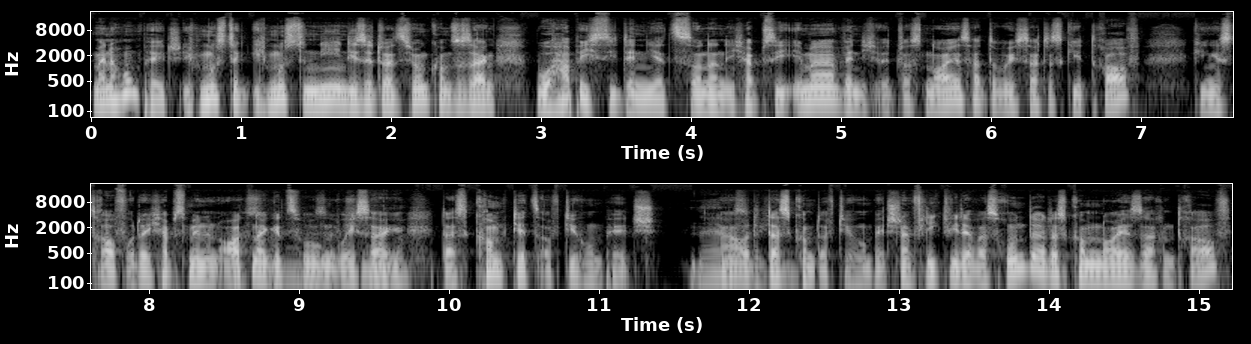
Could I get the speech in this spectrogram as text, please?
Meine Homepage. Ich musste, ich musste nie in die Situation kommen zu sagen, wo habe ich sie denn jetzt, sondern ich habe sie immer, wenn ich etwas Neues hatte, wo ich sage, das geht drauf, ging es drauf. Oder ich habe es mir in einen Ordner so, ja, das gezogen, wo ich sage, das kommt jetzt auf die Homepage. Nee, Ja, hab oder das kommt auf die Homepage. Dann fliegt wieder was runter, das kommen neue Sachen drauf.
